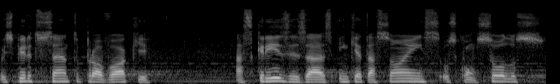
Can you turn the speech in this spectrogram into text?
o Espírito Santo provoque as crises, as inquietações, os consolos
